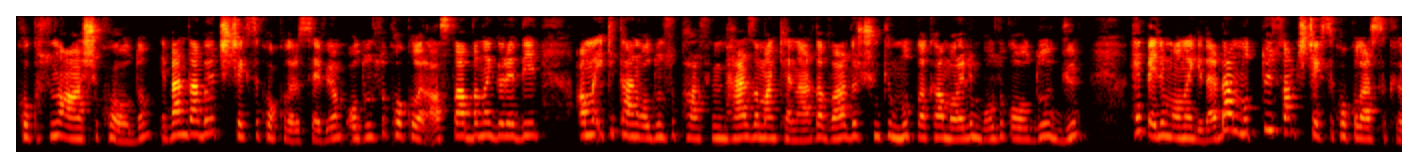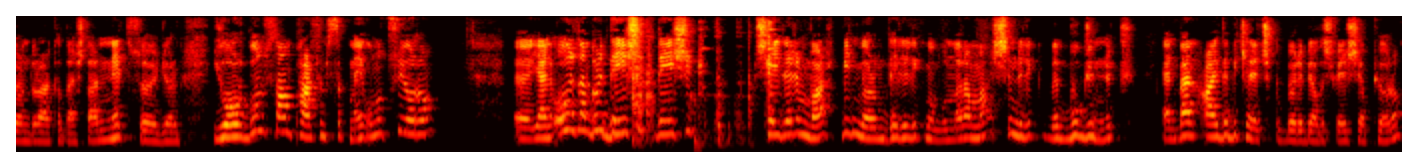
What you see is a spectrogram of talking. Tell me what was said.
kokusuna aşık oldum. E ben daha böyle çiçeksi kokuları seviyorum. Odunsu kokular asla bana göre değil. Ama iki tane odunsu parfümüm her zaman kenarda vardır. Çünkü mutlaka moralim bozuk olduğu gün hep elim ona gider. Ben mutluysam çiçeksi kokular sıkıyorumdur arkadaşlar. Net söylüyorum. Yorgunsam parfüm sıkmayı unutuyorum. E, yani o yüzden böyle değişik değişik şeylerim var. Bilmiyorum delilik mi bunlar ama şimdilik ve bugünlük yani ben ayda bir kere çıkıp böyle bir alışveriş yapıyorum.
